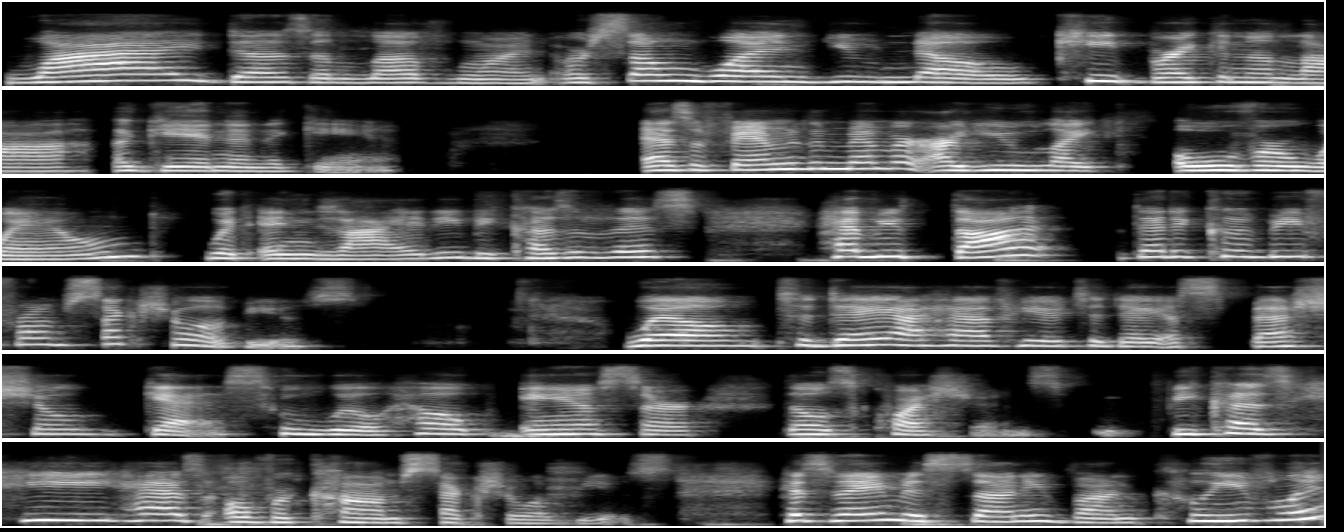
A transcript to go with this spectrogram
Why does a loved one or someone you know keep breaking the law again and again? As a family member, are you like overwhelmed with anxiety because of this? Have you thought that it could be from sexual abuse? Well, today I have here today a special guest who will help answer those questions because he has overcome sexual abuse. His name is Sonny Von Cleveland.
